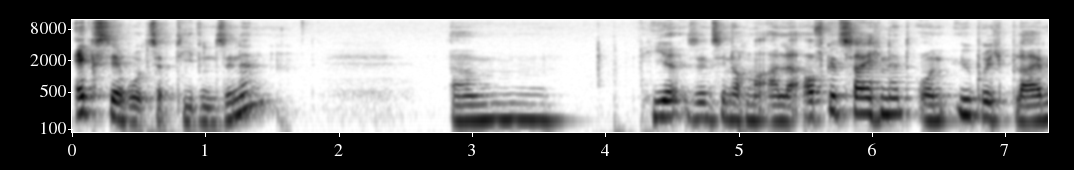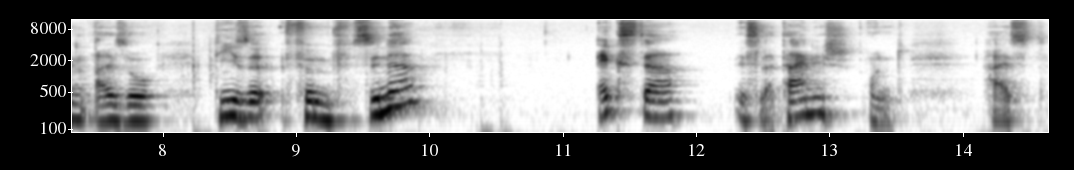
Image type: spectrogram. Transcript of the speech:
exterozeptiven Sinnen. Ähm, hier sind sie nochmal alle aufgezeichnet und übrig bleiben also diese fünf Sinne. Exter ist lateinisch und heißt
